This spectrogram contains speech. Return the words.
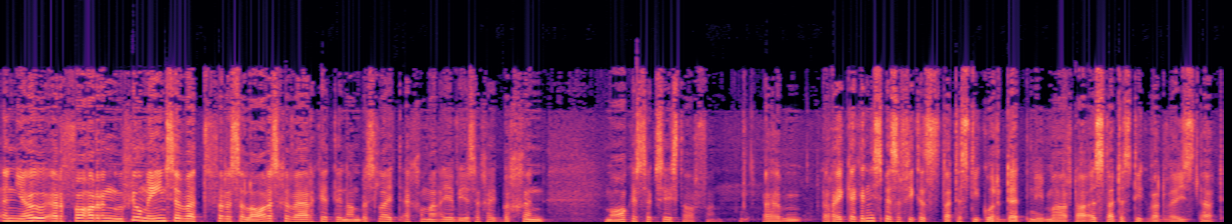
in jou ervaring, hoeveel mense wat vir 'n salaris gewerk het en dan besluit ek gaan my eie besigheid begin maak 'n sukses daarvan. Ehm um, reik ek nie spesifieke statistiek oor dit nie, maar daar is statistiek wat wys dat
